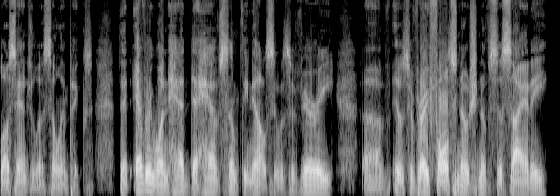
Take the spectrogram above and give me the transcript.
Los Angeles Olympics, that everyone had to have something else. It was a very uh, it was a very false notion of society.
